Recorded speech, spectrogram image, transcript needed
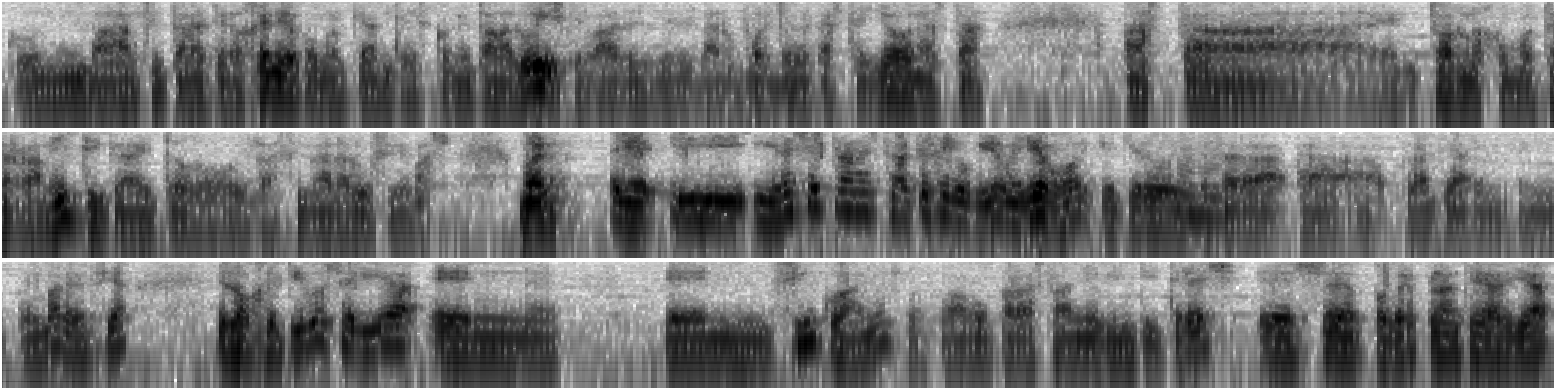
con un balance tan heterogéneo como el que antes comentaba Luis, que va desde el aeropuerto de Castellón hasta hasta entornos como Terra Mítica y todo, la ciudad de la luz y demás. Bueno, eh, y, en ese plan estratégico que yo me llevo y que quiero empezar a, plantear en, Valencia, el objetivo sería en en cinco años, lo hago para hasta el año 23, es eh, poder plantear ya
